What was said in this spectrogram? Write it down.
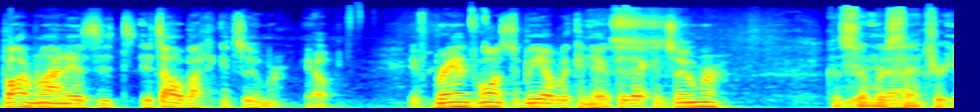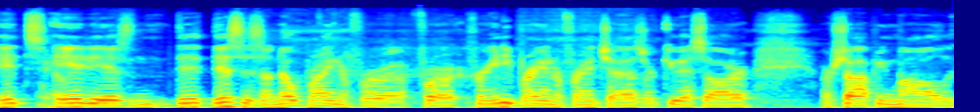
Bottom line is it's it's all about the consumer. Yep. If brands wants to be able to connect to that consumer, consumer centric It's it is th- this is a no brainer for a, for for any brand or franchise or QSR or shopping mall.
